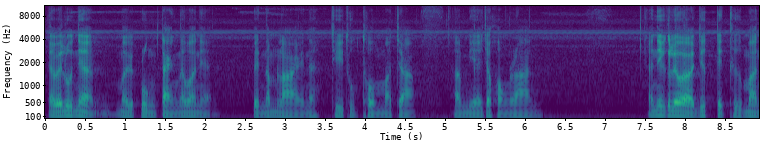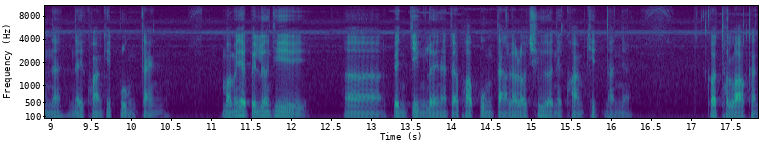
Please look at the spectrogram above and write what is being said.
แต่วัยรุ่นเนี่ยมันไปปรุงแต่งนะว่าเนี่ยเป็นน้ำลายนะที่ถูกถมมาจากเมียเจ้าของร้าน อันนี้ก็เรียกว่ายึดติดถือมันนะในความคิดปรุงแต่ง มันไม่ใช่เป็นเรื่องที่เอ่อเป็นจริงเลยนะแต่พอปรุงแต่งแล้วเราเชื่อในความคิดนั้นเนี่ยก็ทะเลาะกัน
